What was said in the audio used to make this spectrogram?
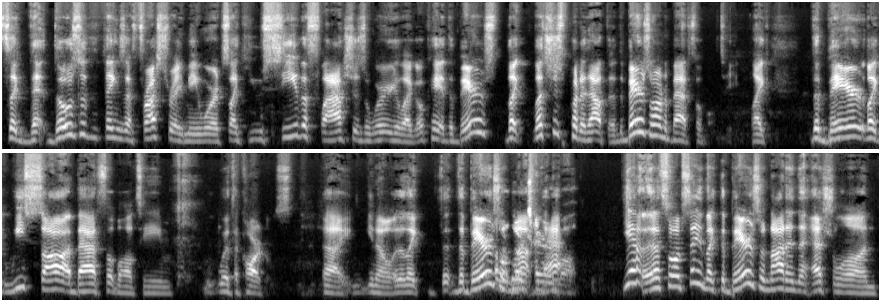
it's like that those are the things that frustrate me where it's like you see the flashes of where you're like okay the bears like let's just put it out there. The bears aren't a bad football team. Like the bear like we saw a bad football team with the cardinals. Uh you know like the, the bears oh, are not terrible. bad yeah that's what i'm saying. Like the bears are not in the echelon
